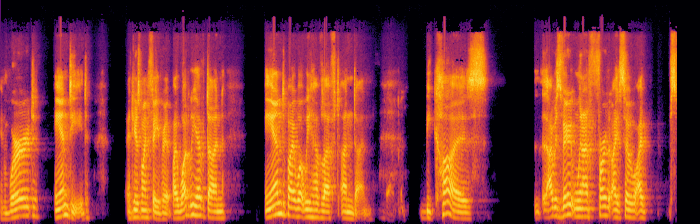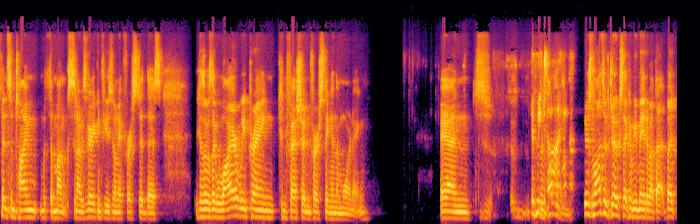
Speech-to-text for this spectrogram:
in word, and deed. And here's my favorite by what we have done and by what we have left undone. Because I was very when I first I so I spent some time with the monks and I was very confused when I first did this. because I was like, why are we praying confession first thing in the morning? And give me time. there's lots of jokes that can be made about that, but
